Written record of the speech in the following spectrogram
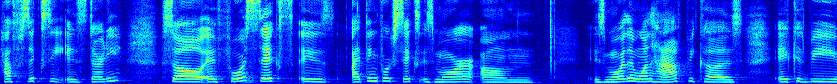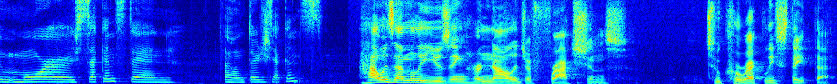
half sixty is thirty. So if four six is, I think four six is more um, is more than one half because it could be more seconds than um, thirty seconds. How is Emily using her knowledge of fractions to correctly state that?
